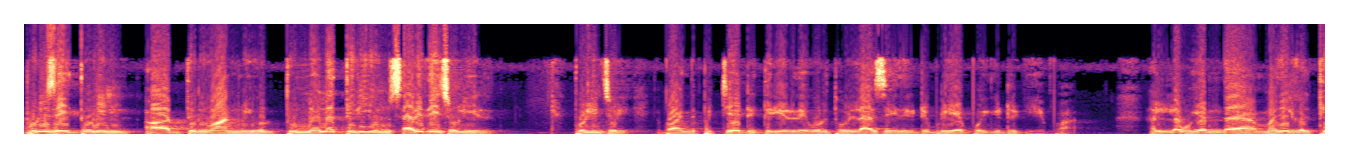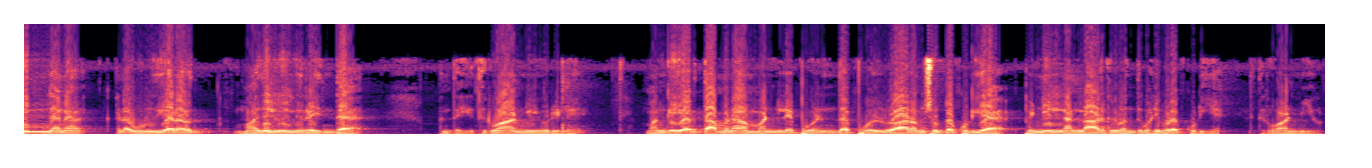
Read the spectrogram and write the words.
புரிசை தொழில் ஆர் திருவான்மையூர் துன்னன திரியும் சரிதை சொல்லியிருந்தார் தொழில் சொல்லி இப்போ இந்த பிச்சையேற்றி தெரிகிறதே ஒரு தொழிலாக செய்துக்கிட்டு இப்படியே போய்கிட்டு இருக்கியப்பா நல்ல உயர்ந்த மதில்கள் தின்னன நல்ல உறுதியான மதில்கள் நிறைந்த அந்த திருவான்மையூரிலே மங்கையர் தாமனா மண்ணில் புகழ்ந்த புகழ்வாரம் சுட்டக்கூடிய பெண்ணில் நல்லார்கள் வந்து வழிபடக்கூடிய திருவான்மியூர்.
